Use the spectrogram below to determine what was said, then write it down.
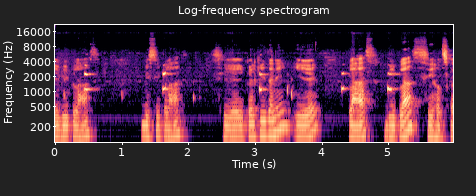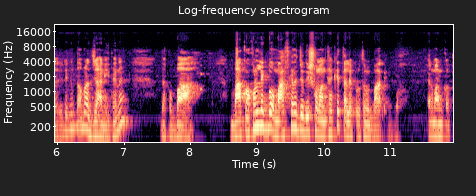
A B plus BC plus C A equal কি জানি? A plus B plus C whole square এটা কিন্তু আমরা জানি, তাই না? দেখো, বা বা কখন লিখব? মাঝখানে যদি সমান থাকে, তাহলে প্রথমে বা লিখব। এর মান কত?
